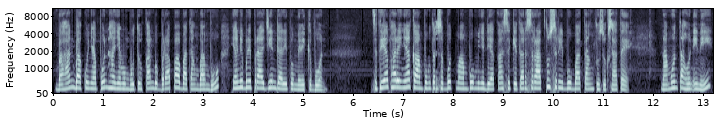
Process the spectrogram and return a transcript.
Bahan bakunya pun hanya membutuhkan beberapa batang bambu yang dibeli perajin dari pemilik kebun. Setiap harinya kampung tersebut mampu menyediakan sekitar 100 ribu batang tusuk sate. Namun tahun ini,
